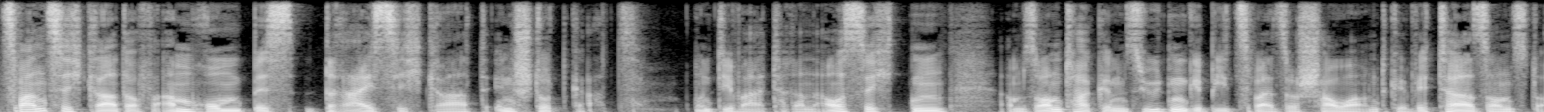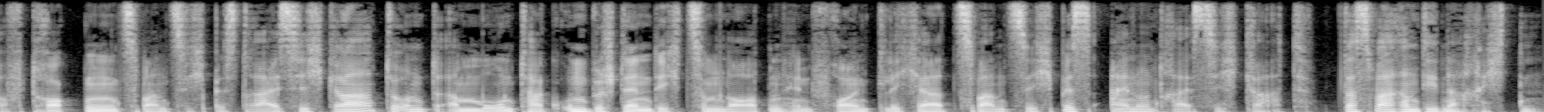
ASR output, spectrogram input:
20 Grad auf Amrum bis 30 Grad in Stuttgart. Und die weiteren Aussichten. Am Sonntag im Süden gebietsweise Schauer und Gewitter, sonst oft trocken 20 bis 30 Grad und am Montag unbeständig zum Norden hin freundlicher 20 bis 31 Grad. Das waren die Nachrichten.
